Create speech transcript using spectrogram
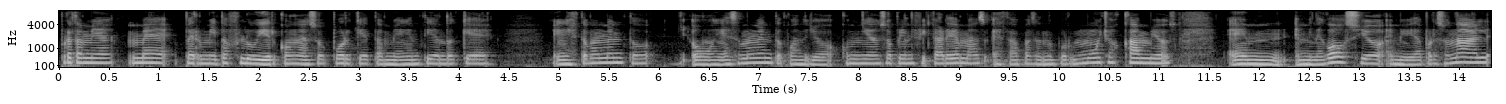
pero también me permito fluir con eso porque también entiendo que en este momento o en ese momento cuando yo comienzo a planificar y demás, estaba pasando por muchos cambios en, en mi negocio, en mi vida personal,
